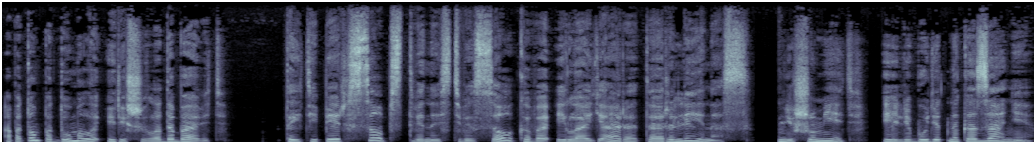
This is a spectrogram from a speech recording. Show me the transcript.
а потом подумала и решила добавить. «Ты теперь собственность высокого Илаяра Терлинас. Не шуметь, или будет наказание».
